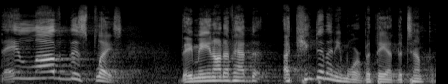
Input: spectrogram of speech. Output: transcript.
They loved this place. They may not have had the, a kingdom anymore, but they had the temple.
